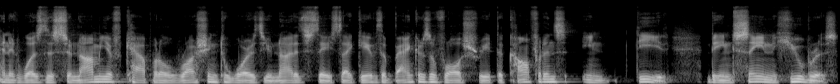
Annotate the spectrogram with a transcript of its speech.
And it was the tsunami of capital rushing towards the United States that gave the bankers of Wall Street the confidence, indeed, the insane hubris,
